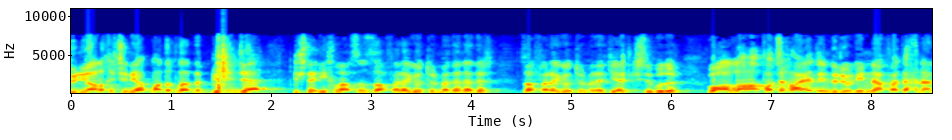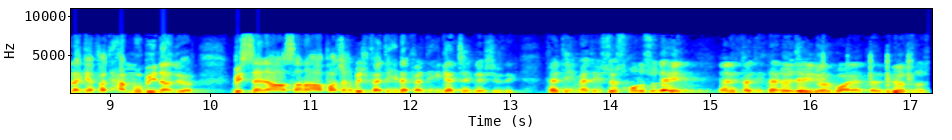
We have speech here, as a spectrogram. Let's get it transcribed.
dünyalık için yapmadıklarını bilince işte ihlasın zafere götürmede nedir? Zafere götürmedeki etkisi budur. Ve Allah apaçık ayet indiriyor. İnna fetahna leke fethan mubina diyor. Biz seni sana apaçık bir fetihle fetih gerçekleştirdik. Fetih metih söz konusu değil. Yani fetihten önce iniyor bu ayetler biliyorsunuz.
